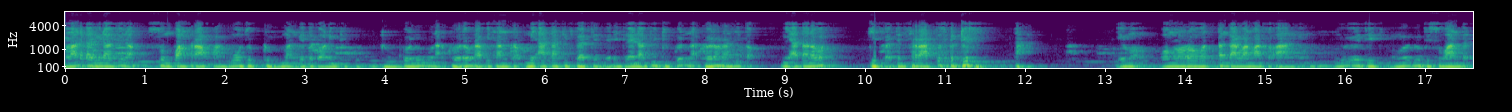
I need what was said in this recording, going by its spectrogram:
Mulane kaji nabi nak sumpah serapah, mau geman gitu koning dukun. Dukun itu nak goro rapi santok, mi ata dibatin. Jadi selain nabi dukun nak goro rasi tok. Mi ata apa? Dibatin seratus kedus. Nah, ya mau wong loro weteng masuk angin. Itu di itu disuwantet.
